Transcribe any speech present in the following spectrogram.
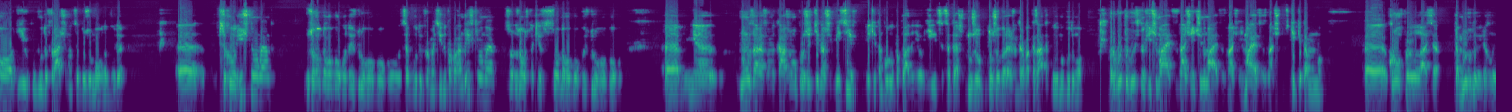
Авдіївку буде втрачено, це безумовно буде е, психологічний момент з одного боку та й з другого боку. Це буде інформаційно-пропагандистський момент, знову ж таки, з одного боку і з другого боку. Е, е, ну, ми зараз вами кажемо про житті наших бійців, які там були покладені в Авдіївці. Це теж дуже, дуже обережно треба казати, коли ми будемо робити висновки, чи має це значення, чи не має це значення. Має це значення, оскільки там е, кров пролилася, там люди лягли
